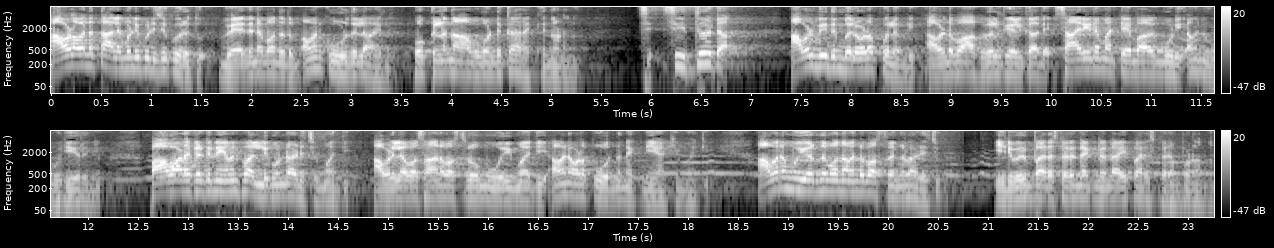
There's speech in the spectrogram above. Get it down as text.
അവൾ അവന്റെ തലമുടി പിടിച്ച് കുരുത്തു. വേദന വന്നതും അവൻ കൂടുതലായിരുന്നു. പൊക്കളിനെ നാവ് കൊണ്ട് കറക്കി തുടങ്ങി. സിദ്ധുവേട്ടാ അവൾ വിതുമ്പലോടെ പുലമ്പി. അവളുടെ വാക്കുകൾ കേൾക്കാതെ സാരിയുടെ മറ്റേ ഭാഗം കൂടി അവൻ ഊരിയെറിഞ്ഞു. പാവാടക്കെട്ടിനെ അവൻ പല്ലുകൊണ്ട് അടിച്ചു മാറ്റി. അവളിൽ അവസാന വസ്ത്രവും ഊരി മാറ്റി അവൻ അവളെ പൂർണ നഗ്നിയാക്കി മാറ്റി. അവനും ഉയർന്നു വന്ന് അവന്റെ വസ്ത്രങ്ങൾ അഴിച്ചു. ഇരുവരും പരസ്പരം നഗ്നരായി പരസ്പരം പുണർന്നു.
